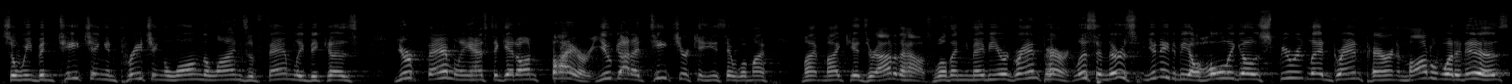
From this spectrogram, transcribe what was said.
So we've been teaching and preaching along the lines of family because your family has to get on fire. You got to teach your kids. You say, well, my, my, my kids are out of the house. Well, then maybe you're a grandparent. Listen, there's you need to be a Holy Ghost, Spirit-led grandparent and model what it is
